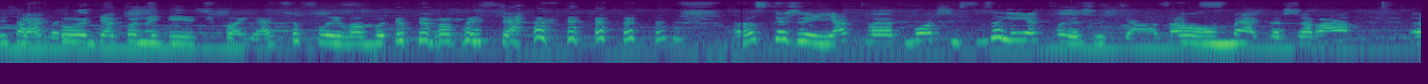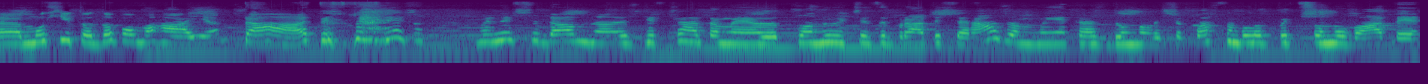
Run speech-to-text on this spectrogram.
Вітаю, Дякую, дякую, Надієчко. Я щаслива бути в тебе в гостях. Розкажи, як твоя творчість, взагалі як твоє життя? Зараз спека, жара, е, мохіто допомагає. Так, ти знаєш, ми нещодавно з дівчатами, плануючи зібратися разом, ми якраз думали, що класно було б підсумувати.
